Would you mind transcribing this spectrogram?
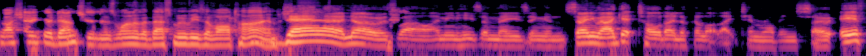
Shawshank Redemption is one of the best movies of all time. Yeah, no, as well. I mean, he's amazing. And so, anyway, I get told I look a lot like Tim Robbins. So, if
